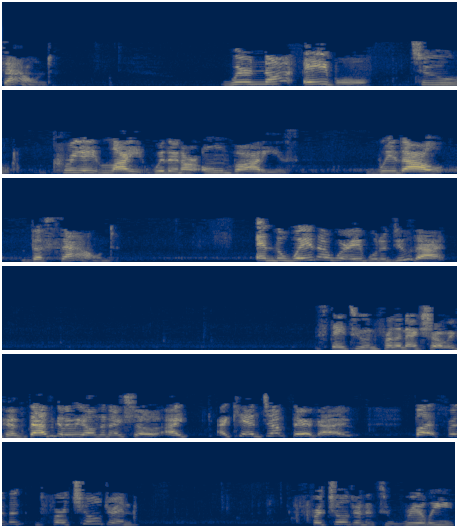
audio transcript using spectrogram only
sound. We're not able to create light within our own bodies without the sound. And the way that we're able to do that, stay tuned for the next show because that's going to be on the next show. I, I can't jump there, guys. But for the, for children, for children, it's really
